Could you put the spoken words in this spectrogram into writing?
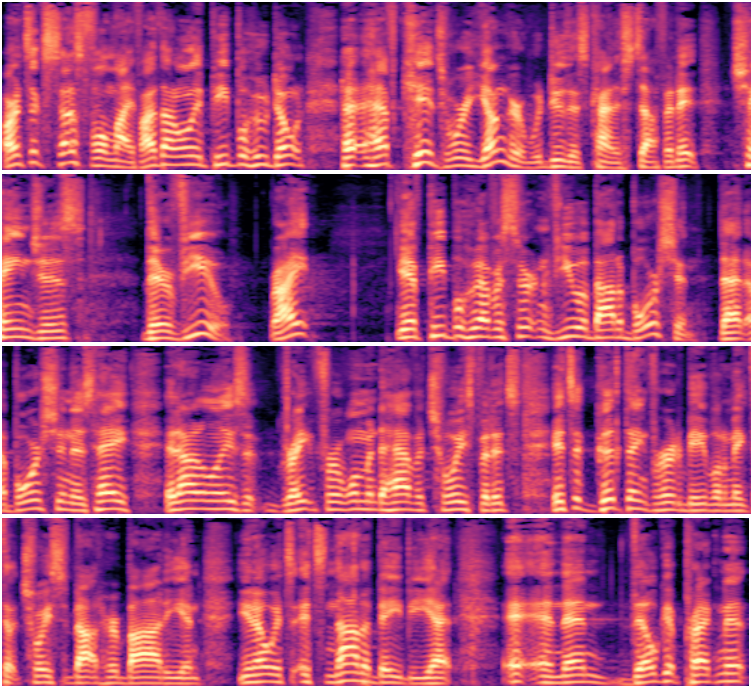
aren't successful in life. I thought only people who don't ha- have kids who are younger would do this kind of stuff. And it changes their view, right? You have people who have a certain view about abortion. That abortion is, hey, it not only is it great for a woman to have a choice, but it's it's a good thing for her to be able to make that choice about her body. And you know, it's it's not a baby yet. And then they'll get pregnant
